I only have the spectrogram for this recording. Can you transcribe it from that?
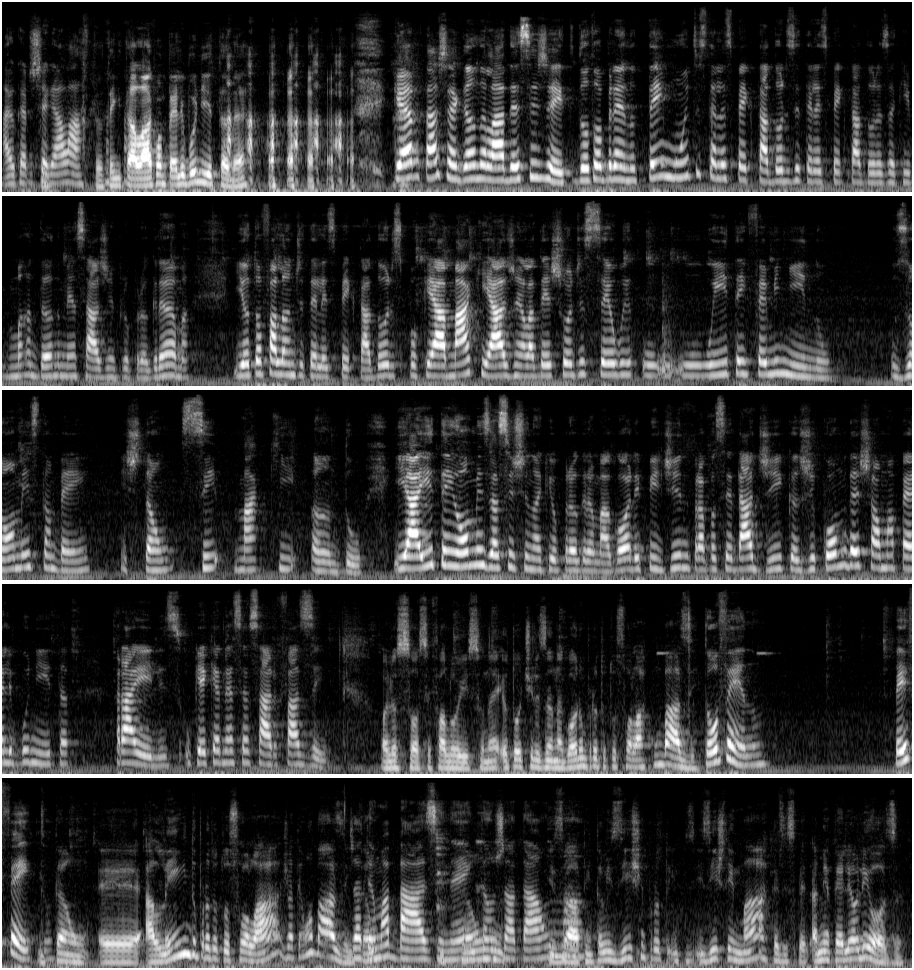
Aí eu quero chegar lá. Então tem que estar tá lá com a pele bonita, né? quero estar tá chegando lá desse jeito. Doutor Breno, tem muitos telespectadores e telespectadoras aqui mandando mensagem para o programa. E eu estou falando de telespectadores porque a maquiagem ela deixou de ser o, o, o item feminino. Os homens também estão se maquiando. E aí tem homens assistindo aqui o programa agora e pedindo para você dar dicas de como deixar uma pele bonita para eles? O que, que, é necessário fazer? Olha só, você falou isso, né? Eu estou utilizando agora um protetor solar com base. Estou vendo. Perfeito. Então, é, além do protetor solar, já tem uma base. Já então, tem uma base, né? Então, então já dá uma... Exato. Então, existem, existem marcas... A minha pele é oleosa.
